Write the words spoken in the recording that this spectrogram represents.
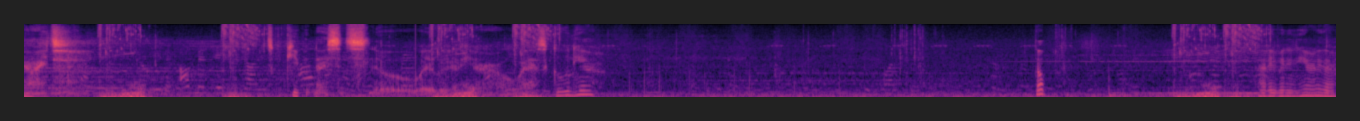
Alright. Let's keep it nice and slow. What we got here? Oh, has goo in here? Nope. Not even in here either.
